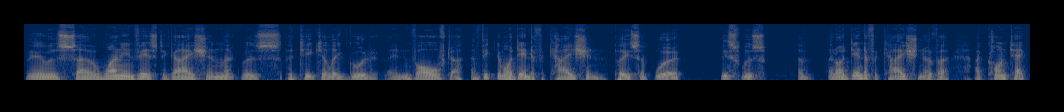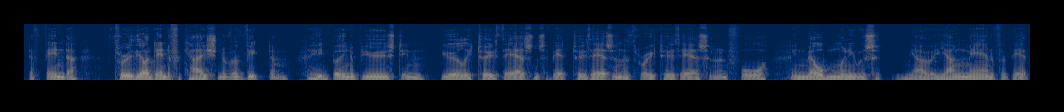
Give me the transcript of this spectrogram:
There was uh, one investigation that was particularly good. It involved a, a victim identification piece of work. This was a, an identification of a, a contact offender through the identification of a victim. He'd been abused in the early 2000s, about 2003, 2004, in Melbourne when he was you know, a young man of about,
